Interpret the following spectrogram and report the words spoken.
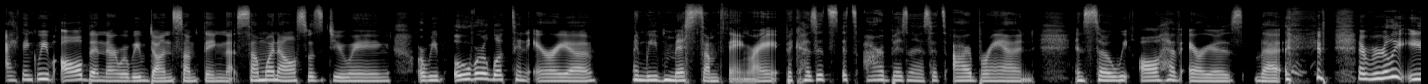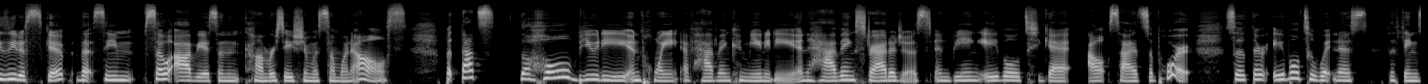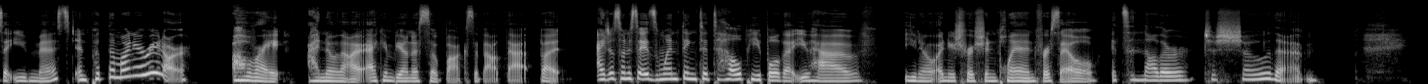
I think we've all been there where we've done something that someone else was doing or we've overlooked an area and we've missed something, right? Because it's it's our business, it's our brand. And so we all have areas that are really easy to skip that seem so obvious in conversation with someone else. But that's the whole beauty and point of having community and having strategists and being able to get outside support so that they're able to witness the things that you've missed and put them on your radar. All right. I know that I can be on a soapbox about that, but I just want to say it's one thing to tell people that you have, you know, a nutrition plan for sale. It's another to show them.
